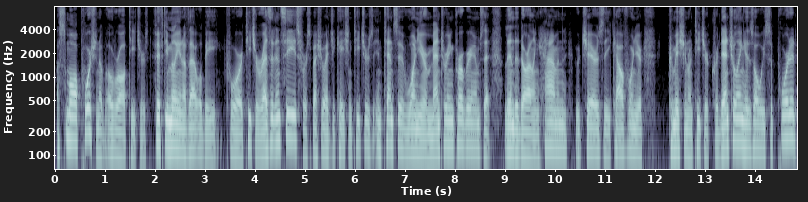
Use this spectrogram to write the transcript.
a small portion of overall teachers. 50 million of that will be for teacher residencies for special education teachers, intensive one-year mentoring programs that Linda Darling-Hammond, who chairs the California Commission on Teacher Credentialing has always supported,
